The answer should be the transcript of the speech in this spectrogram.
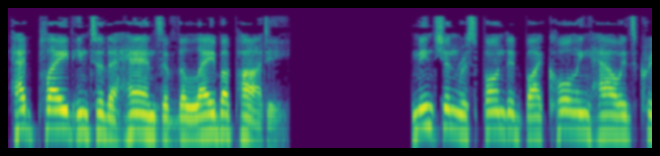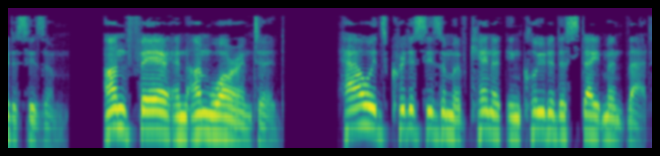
had played into the hands of the Labor Party. Minchin responded by calling Howard's criticism, "...unfair and unwarranted." Howard's criticism of Kennett included a statement that,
